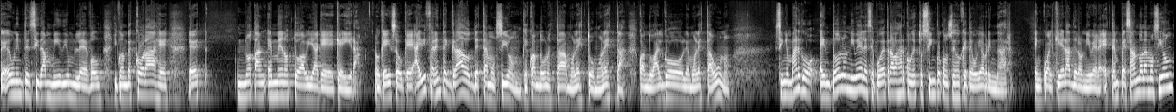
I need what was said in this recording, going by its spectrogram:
es una intensidad medium level. Y cuando es coraje, es, no tan, es menos todavía que ira. Ok, so que hay diferentes grados de esta emoción, que es cuando uno está molesto o molesta, cuando algo le molesta a uno. Sin embargo, en todos los niveles se puede trabajar con estos cinco consejos que te voy a brindar en cualquiera de los niveles. Esté empezando la emoción,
